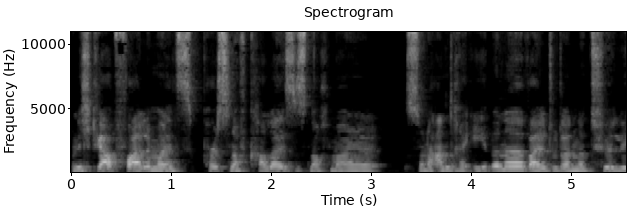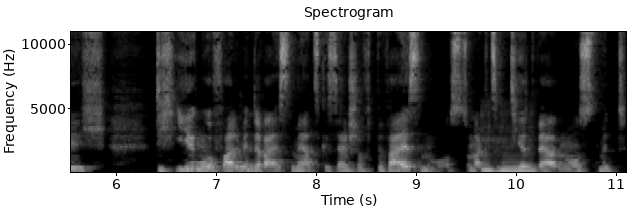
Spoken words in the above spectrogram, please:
Und ich glaube, vor allem als Person of Color ist es nochmal so eine andere Ebene, weil du dann natürlich dich irgendwo vor allem in der weißen Mehrheitsgesellschaft beweisen musst und akzeptiert mhm. werden musst mit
